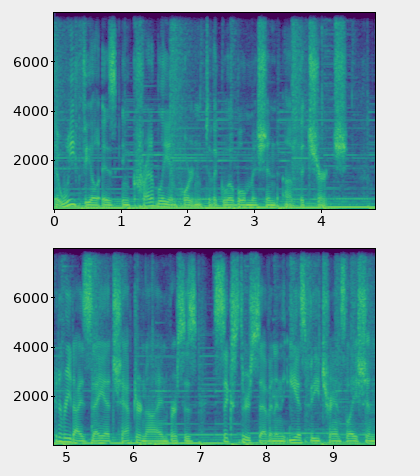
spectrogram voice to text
that we feel is incredibly important to the global mission of the church going to read Isaiah chapter 9, verses 6 through 7 in the ESV translation.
